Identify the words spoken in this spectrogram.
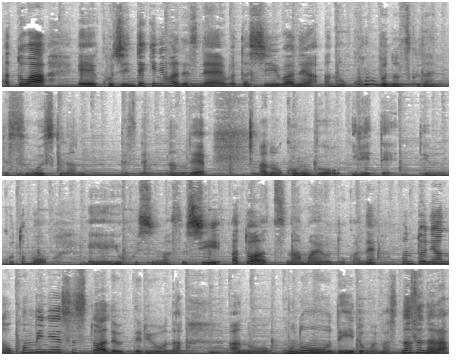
あとは、えー、個人的にはですね私はねあの昆布の佃煮ってすごい好きなんですね。なのであの昆布を入れてっていうことも、えー、よくしますしあとはツナマヨとかね本当にあのコンビニエンスストアで売ってるようなあのものでいいと思いますなぜなら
